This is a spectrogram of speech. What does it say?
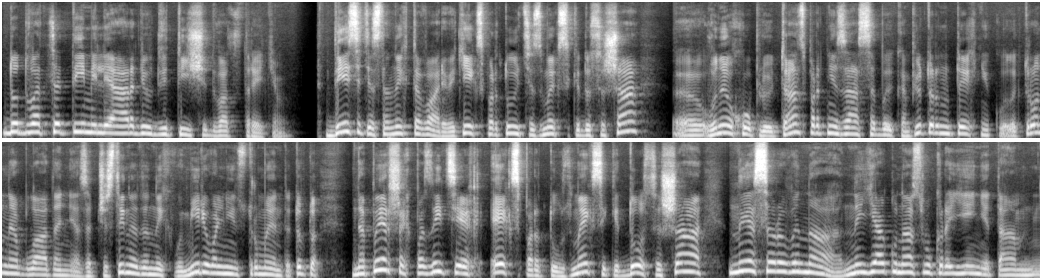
до 20 мільярдів у 2023. 10 основних товарів, які експортуються з Мексики до США, е, вони охоплюють транспортні засоби, комп'ютерну техніку, електронне обладнання, запчастини до них, вимірювальні інструменти. Тобто на перших позиціях експорту з Мексики до США не сировина, не як у нас в Україні, там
